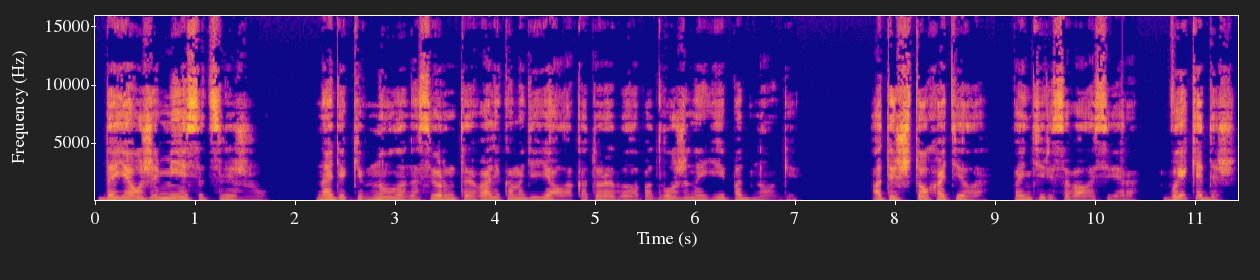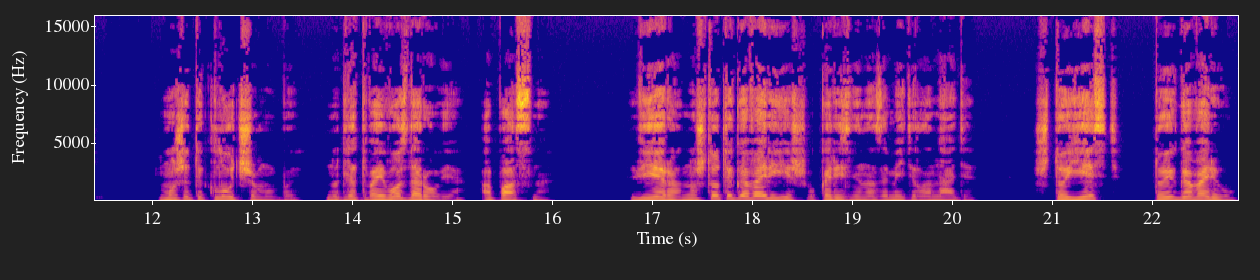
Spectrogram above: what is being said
«Да я уже месяц лежу», — Надя кивнула на свернутое валиком одеяло, которое было подложено ей под ноги. «А ты что хотела?» — поинтересовалась Вера. «Выкидыш? Может, и к лучшему бы, но для твоего здоровья опасно». «Вера, ну что ты говоришь?» — укоризненно заметила Надя. «Что есть, то и говорю.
